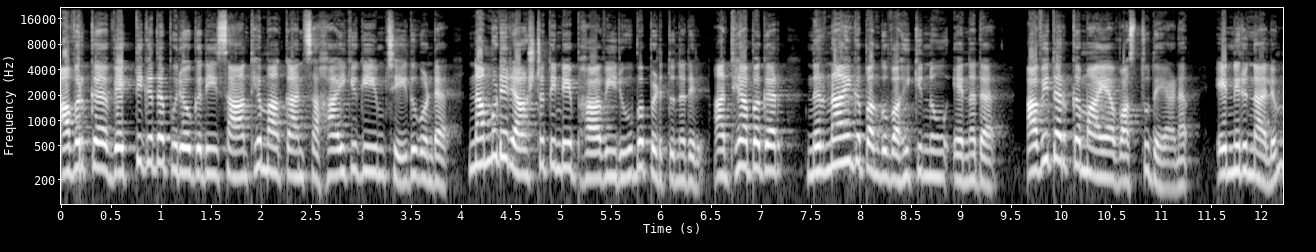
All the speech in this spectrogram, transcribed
അവർക്ക് വ്യക്തിഗത പുരോഗതി സാധ്യമാക്കാൻ സഹായിക്കുകയും ചെയ്തുകൊണ്ട് നമ്മുടെ രാഷ്ട്രത്തിന്റെ ഭാവി രൂപപ്പെടുത്തുന്നതിൽ അധ്യാപകർ നിർണായക പങ്ക് വഹിക്കുന്നു എന്നത് അവിതർക്കമായ വസ്തുതയാണ്. എന്നിരുന്നാലും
